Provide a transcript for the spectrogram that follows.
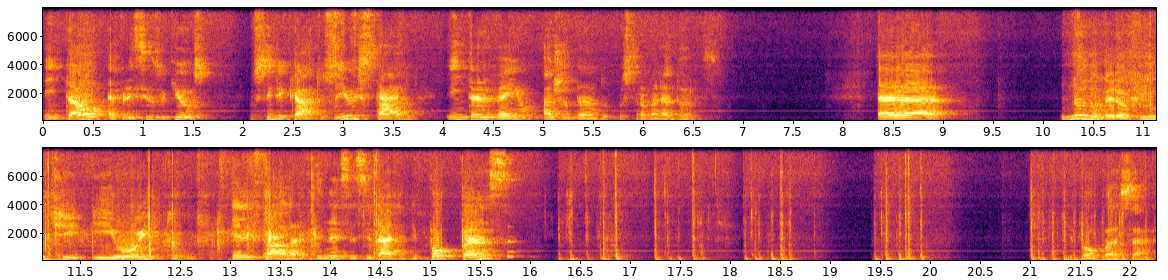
Então, é preciso que os, os sindicatos e o Estado intervenham ajudando os trabalhadores. É, no número 28, ele fala de necessidade de poupança poupança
